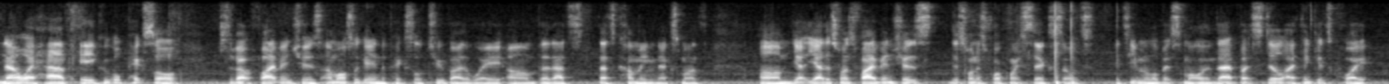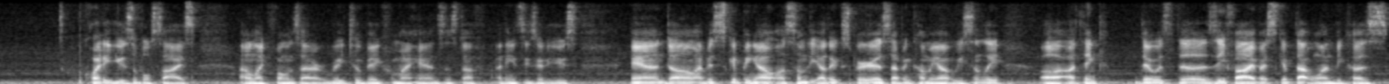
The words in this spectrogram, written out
now I have a Google Pixel, which is about five inches. I'm also getting the Pixel 2, by the way, um, but that's that's coming next month. Um, yeah, yeah, this one's five inches. This one is 4.6, so it's it's even a little bit smaller than that. But still, I think it's quite quite a usable size. I don't like phones that are way too big for my hands and stuff. I think it's easier to use. And um, I've been skipping out on some of the other Xperias that have been coming out recently. Uh, I think there was the Z5. I skipped that one because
